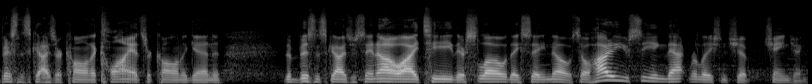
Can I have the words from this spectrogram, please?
business guys are calling, the clients are calling again. And the business guys are saying, oh, IT, they're slow, they say no. So how are you seeing that relationship changing?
